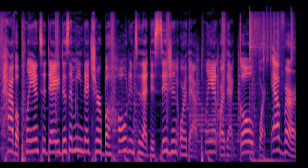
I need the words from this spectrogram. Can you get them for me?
have a plan today doesn't mean that you're beholden to that decision or that plan or that goal forever.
